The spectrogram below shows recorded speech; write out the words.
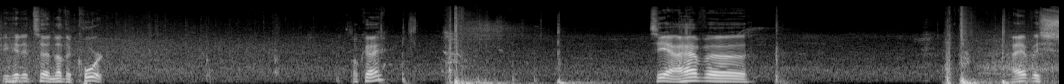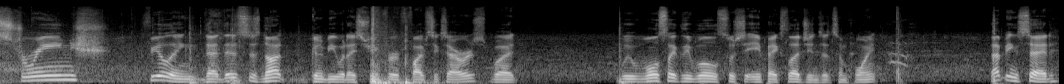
She hit it to another court. Okay. So yeah, I have a... I have a strange feeling that this is not going to be what I stream for 5-6 hours, but we most likely will switch to Apex Legends at some point. That being said,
